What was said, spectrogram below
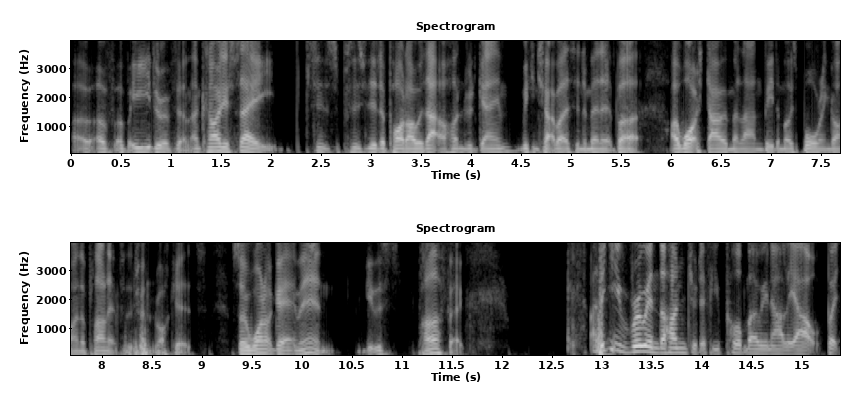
of, of either of them? And can I just say, since since we did a pod, I was at a hundred game. We can chat about this in a minute, but I watched Dawid Malan be the most boring guy on the planet for the Trent Rockets. So why not get him in? Get this perfect. I think you ruined the hundred if you pull Moeen Ali out, but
